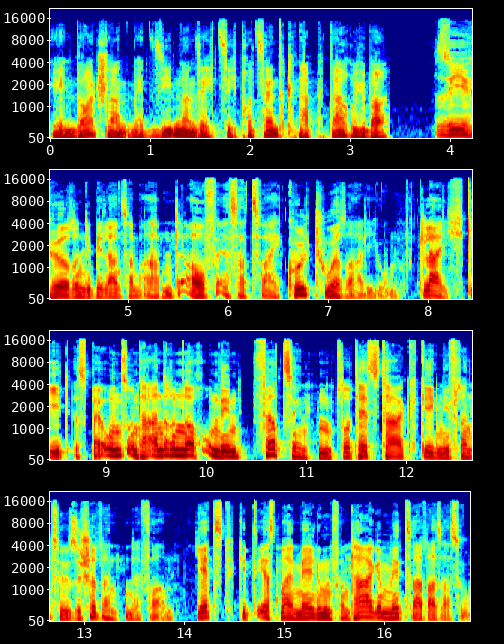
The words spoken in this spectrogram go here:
in Deutschland mit 67 Prozent knapp darüber. Sie hören die Bilanz am Abend auf SA2 Kulturradio. Gleich geht es bei uns unter anderem noch um den 14. Protesttag gegen die französische Rentenreform. Jetzt gibt es erstmal Meldungen vom Tage mit Sarah Sassou.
